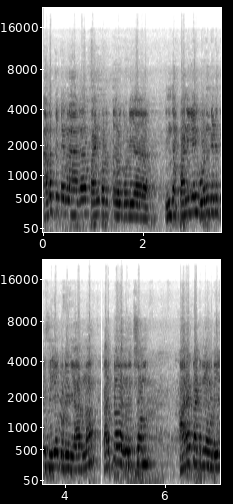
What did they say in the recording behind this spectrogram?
நலத்திட்டங்களாக பயன்படுத்தக்கூடிய இந்த பணியை ஒருங்கிணைத்து செய்யக்கூடியது யாருன்னா கற்பக விருட்சம் அறக்கட்டளையுடைய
